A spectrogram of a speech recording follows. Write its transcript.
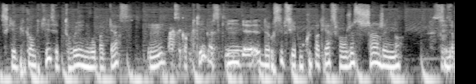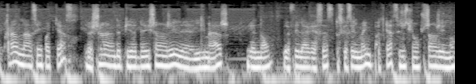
Ce qui est plus compliqué, c'est de trouver un nouveau podcast. Ouais, c'est compliqué parce que. Puis de, de- aussi, parce qu'il y a beaucoup de podcasts qui font juste changer de nom. C'est de prendre l'ancien podcast, de puis d'aller changer l'image, le nom, le fil RSS, parce que c'est le même podcast, c'est juste qu'ils ont changé le nom.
